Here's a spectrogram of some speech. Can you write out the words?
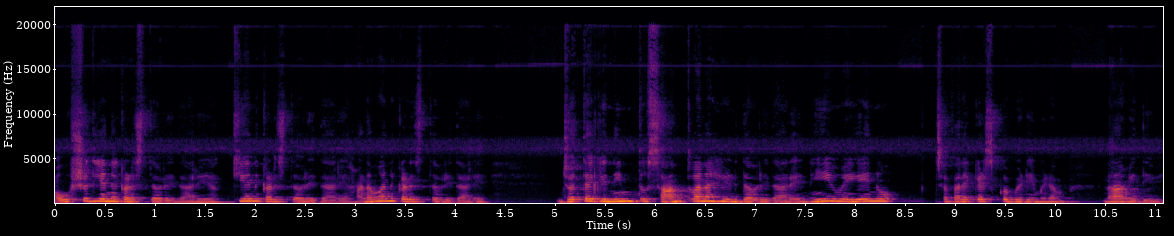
ಔಷಧಿಯನ್ನು ಕಳಿಸಿದವರಿದ್ದಾರೆ ಅಕ್ಕಿಯನ್ನು ಕಳಿಸಿದವರಿದ್ದಾರೆ ಹಣವನ್ನು ಕಳಿಸಿದವರಿದ್ದಾರೆ ಜೊತೆಗೆ ನಿಂತು ಸಾಂತ್ವನ ಹೇಳಿದವರಿದ್ದಾರೆ. ನೀವು ಏನು ಚ ತಲೆ ಕೆಡಿಸ್ಕೋಬೇಡಿ ಮೇಡಮ್ ನಾವಿದ್ದೀವಿ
